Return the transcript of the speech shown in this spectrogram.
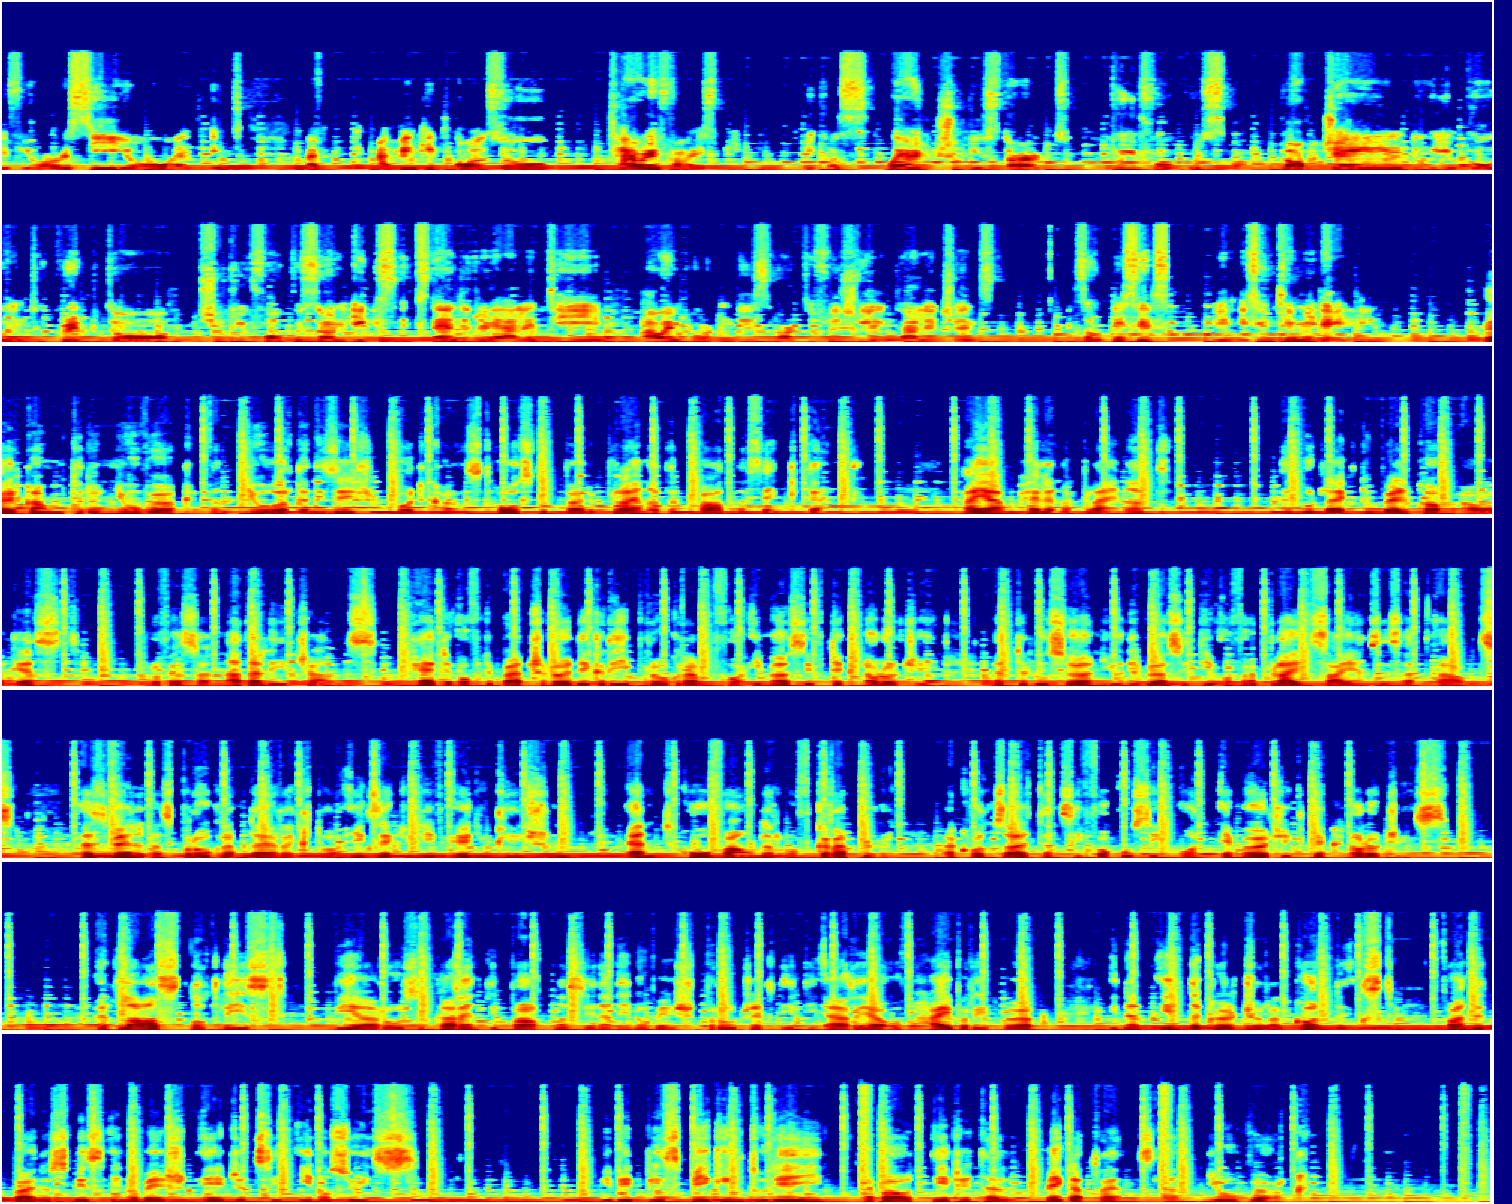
if you are a CEO. And it, I, I think it also terrifies people because where should you start? Do you focus on blockchain? Do you go into crypto? Should you focus on ex- extended reality? How important is artificial intelligence? So this is is intimidating. Welcome to the New Work and New Organization podcast hosted by the Pleinert and Partner think tank. I am Helena and would like to welcome our guest, Professor Nathaly Tschanz, head of the bachelor degree program for immersive technology at the Lucerne University of Applied Sciences and Arts, as well as program director executive education and co-founder of Grapple, a consultancy focusing on emerging technologies. And last not least, we are also currently partners in an innovation project in the area of hybrid work in an intercultural context, funded by the Swiss innovation agency InnoSuisse. We will be speaking today about digital megatrends and new work.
